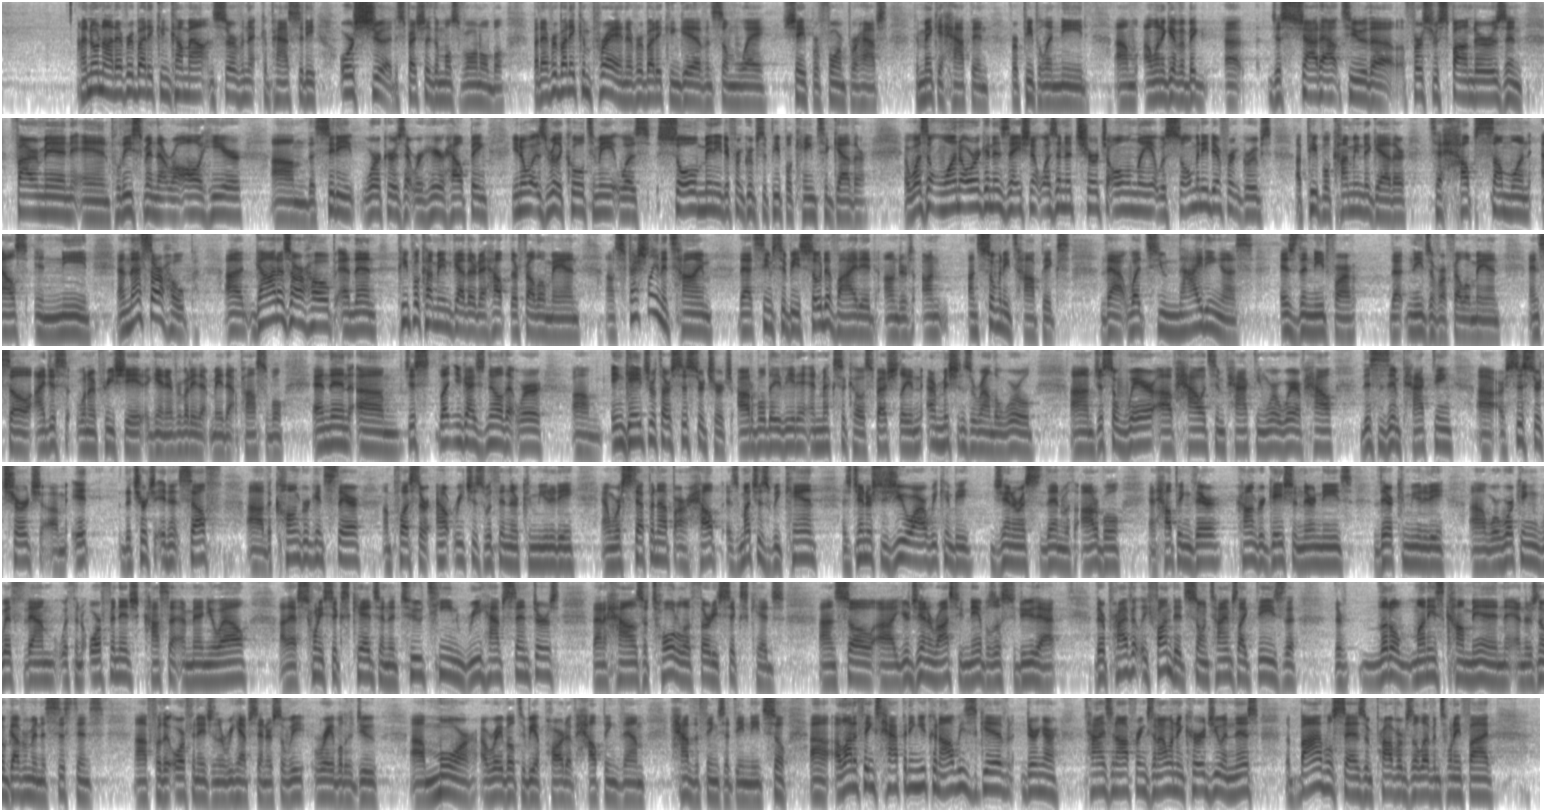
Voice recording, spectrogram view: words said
I know not everybody can come out and serve in that capacity or should, especially the most vulnerable, but everybody can pray and everybody can give in some way, shape, or form, perhaps, to make it happen for people in need. Um, I want to give a big uh, just shout out to the first responders and firemen and policemen that were all here, um, the city workers that were here helping. You know what was really cool to me? It was so many different groups of people came together. It wasn't one organization, it wasn't a church only, it was so many different groups of people coming together to help someone else in need. And that's our hope uh, God is our hope, and then people coming together to help their fellow man, uh, especially in a time that seems to be so divided under, on, on so many topics that what's uniting us is the need for our, the needs of our fellow man. And so I just want to appreciate, again, everybody that made that possible. And then um, just letting you guys know that we're um, engaged with our sister church, Árbol de Vida in Mexico, especially, and our missions around the world. Um, just aware of how it's impacting. We're aware of how this is impacting uh, our sister church. Um, it the church in itself, uh, the congregants there, um, plus their outreaches within their community. And we're stepping up our help as much as we can. As generous as you are, we can be generous then with Árbol and helping their congregation, their needs, their community. Uh, we're working with them with an orphanage, Casa Emmanuel. Uh, that's 26 kids, and then two teen rehab centers that house a total of 36 kids. And so uh, your generosity enables us to do that. They're privately funded, so in times like these, the, the little monies come in and there's no government assistance uh, for the orphanage and the rehab center. So we were able to do uh, more. Uh, we're able to be a part of helping them have the things that they need. So uh, a lot of things happening. You can always give during our tithes and offerings. And I want to encourage you in this. The Bible says in Proverbs 11 25,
